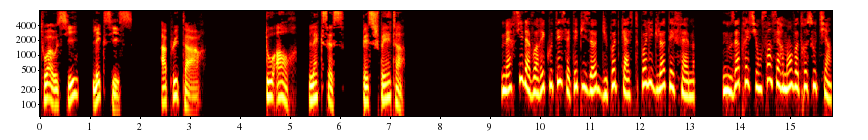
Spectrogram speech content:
Toi aussi, Lexis. À plus tard. Du auch, Lexis. Bis später. Merci d'avoir écouté cet épisode du podcast Polyglotte FM. Nous apprécions sincèrement votre soutien.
